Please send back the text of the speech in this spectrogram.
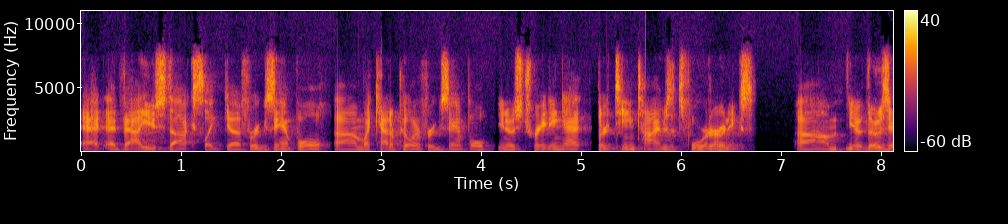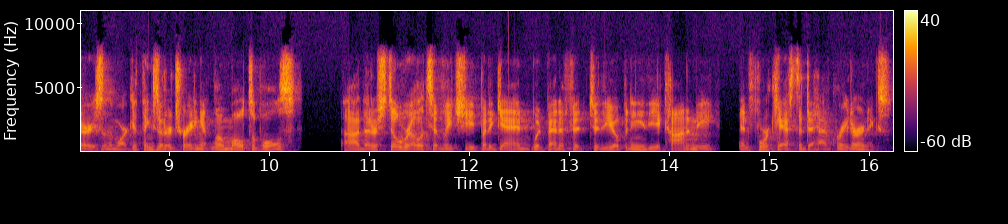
at at value stocks, like uh, for example, um, like Caterpillar, for example, you know, is trading at 13 times its forward earnings. Um, you know, those areas of the market, things that are trading at low multiples, uh, that are still relatively cheap, but again, would benefit to the opening of the economy and forecasted to have great earnings.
